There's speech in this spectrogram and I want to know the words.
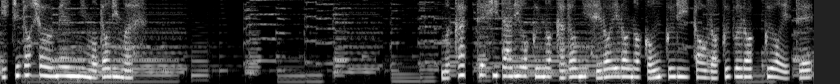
一度正面に戻ります。向かって左奥の角に白色のコンクリートを6ブロック置いて、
